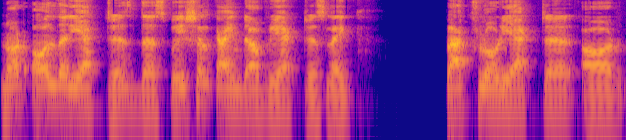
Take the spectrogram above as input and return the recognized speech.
not all the reactors the special kind of reactors like plug flow reactor or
